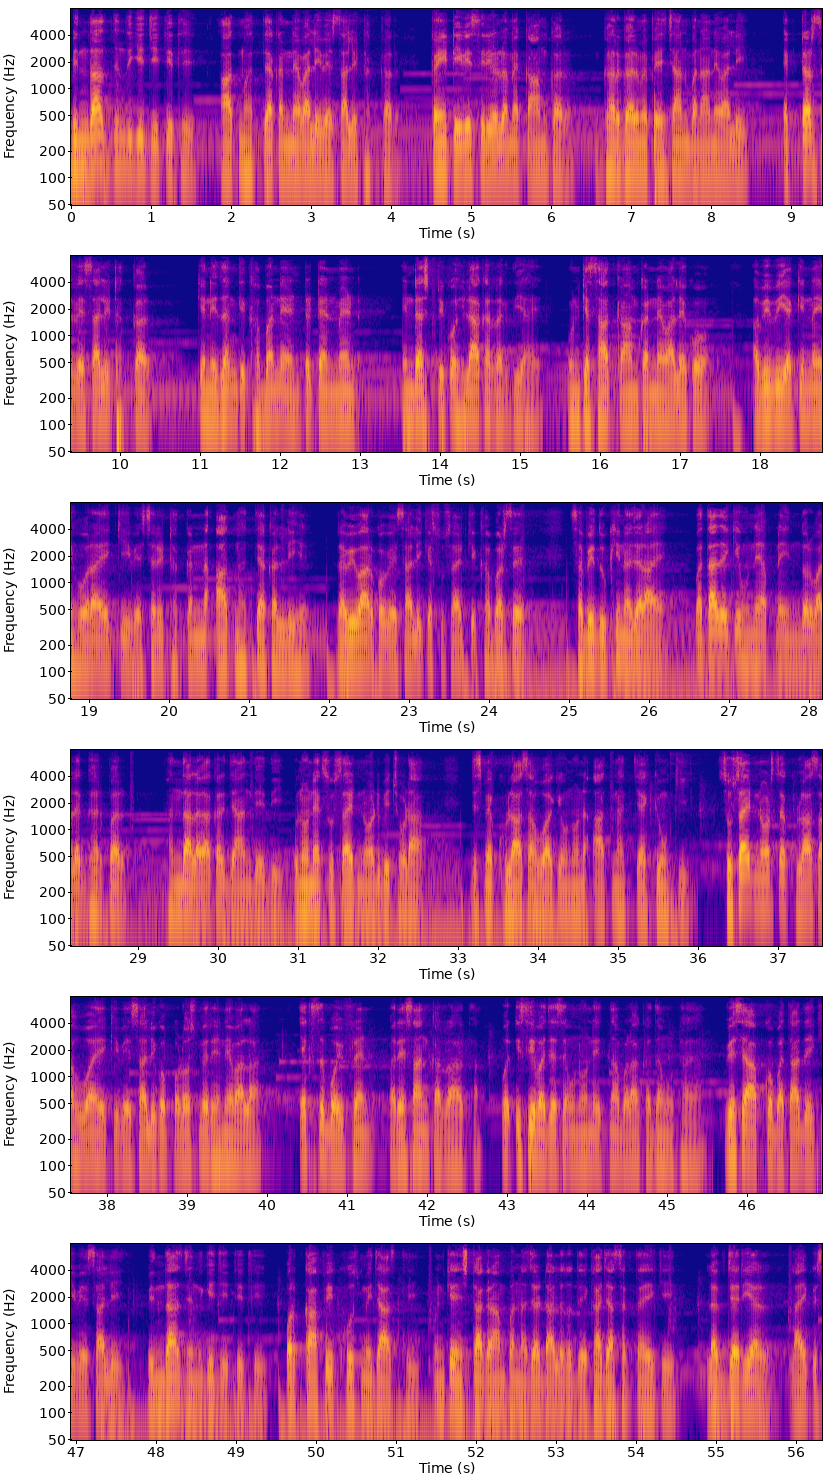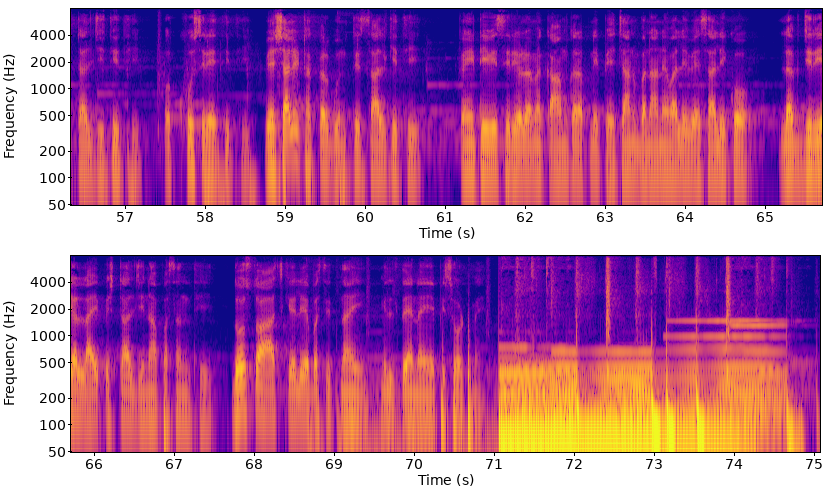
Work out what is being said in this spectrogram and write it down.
बिंदास ज़िंदगी जीती थी, आत्महत्या करने वाली वैशाली ठक्कर कई टीवी सीरियलों में काम कर घर घर में पहचान बनाने वाली एक्टर्स वैशाली ठक्कर के निधन की खबर ने एंटरटेनमेंट इंडस्ट्री को हिलाकर रख दिया है। उनके साथ काम करने वाले को अभी भी यकीन नहीं हो रहा है कि वैशाली ठक्कर ने आत्महत्या कर ली है। रविवार को वैशाली के सुसाइड की खबर से सभी दुखी नज़र आए। बता दें कि उन्हें अपने इंदौर वाले घर पर फंदा लगाकर जान दे दी। उन्होंने एक सुसाइड नोट भी छोड़ा, जिसमें खुलासा हुआ कि उन्होंने आत्महत्या क्यों की। सुसाइड नोट से खुलासा हुआ है कि वैशाली को पड़ोस में रहने वाला एक्स बॉयफ्रेंड परेशान कर रहा था और इसी वजह से उन्होंने इतना बड़ा कदम उठाया। वैसे आपको बता दें कि वैशाली बिंदास ज़िंदगी जीती थी और काफ़ी खुश मिजाज थी। उनके इंस्टाग्राम पर नज़र डालो तो देखा जा सकता है कि लग्जरियल लाइफ स्टाइल जीती थी। और खुश रहती थी। वैशाली ठक्कर उनतीस साल की थी। कई टीवी सीरियलों में काम कर अपनी पहचान बनाने वाली वैशाली को लग्जरियल लाइफ स्टाइल जीना पसंद थी। दोस्तों, आज के लिए बस इतना ही। मिलते हैं नए एपिसोड में।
